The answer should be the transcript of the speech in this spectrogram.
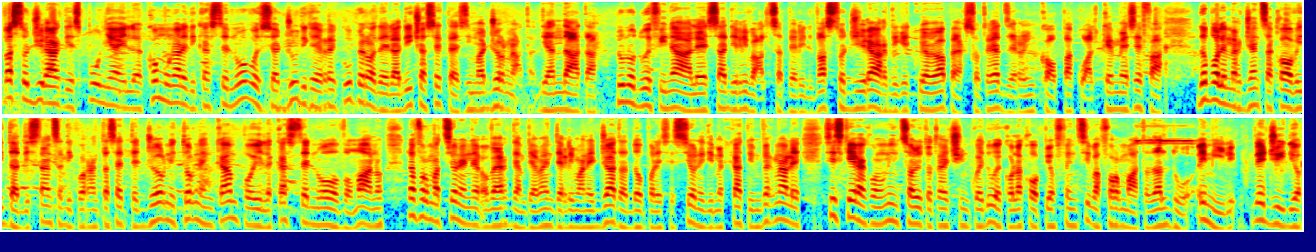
Vasto Girardi espugna il comunale di Castelnuovo e si aggiudica il recupero della diciassettesima giornata di andata. L'1-2 finale sa di rivalsa per il Vasto Girardi che qui aveva perso 3-0 in Coppa qualche mese fa. Dopo l'emergenza Covid, a distanza di 47 giorni, torna in campo il Castelnuovo Vomano. La formazione nero-verde ampiamente rimaneggiata dopo le sessioni di mercato invernale si schiera con un insolito 3-5-2 con la coppia offensiva formata dal duo Emili-Degidio.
